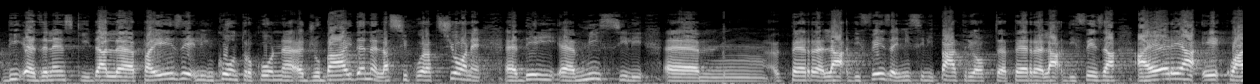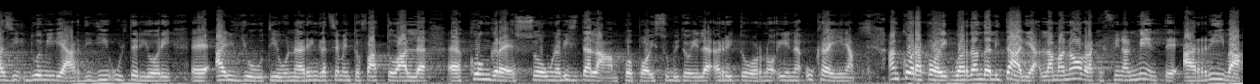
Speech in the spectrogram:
di eh, Zelensky dal paese, l'incontro con eh, Joe Biden, l'assicurazione eh, dei missili ehm, per la difesa, i missili Patriot per la difesa aerea e quasi 2 miliardi di ulteriori aiuti. Un ringraziamento fatto al congresso, una visita lampo, poi subito il ritorno in Ucraina. Ancora poi guardando all'Italia, la manovra che finalmente arriva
